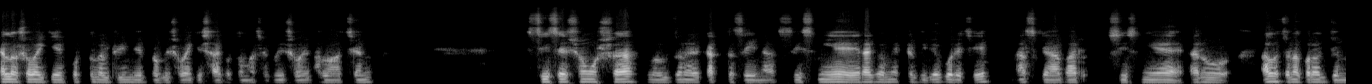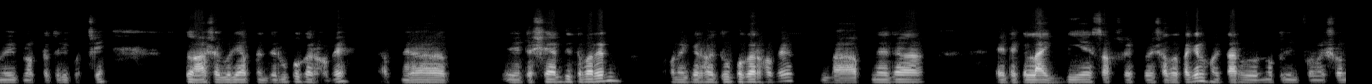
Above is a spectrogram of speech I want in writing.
হ্যালো সবাইকে পর্তুগাল ড্রিম এর ব্লগে সবাইকে স্বাগতম, আশা করি সবাই ভালো আছেন। সিসের সমস্যা, লোকজনের কাটতেছেই না। সিস নিয়ে এর আগে আমি একটা ভিডিও করেছি, আজকে আবার সিস নিয়ে আরও আলোচনা করার জন্য এই ব্লগটা তৈরি করছি। তো আশা করি আপনাদের উপকার হবে। আপনারা এটা শেয়ার দিতে পারেন, অনেকের হয়তো উপকার হবে, বা আপনারা এটাকে লাইক দিয়ে সাবস্ক্রাইব করে সাথে থাকেন, হয়তো আরও নতুন ইনফরমেশন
